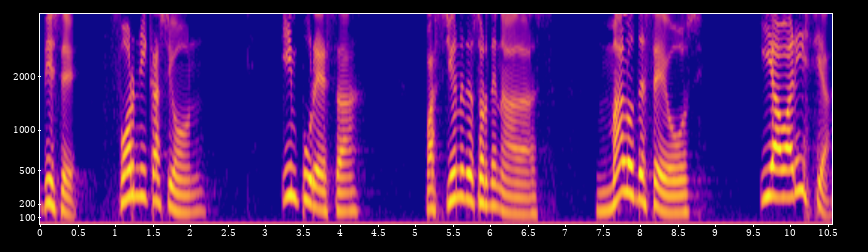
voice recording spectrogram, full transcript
Dice, fornicación, impureza, pasiones desordenadas, malos deseos y avaricia.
